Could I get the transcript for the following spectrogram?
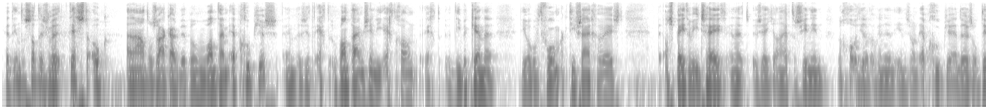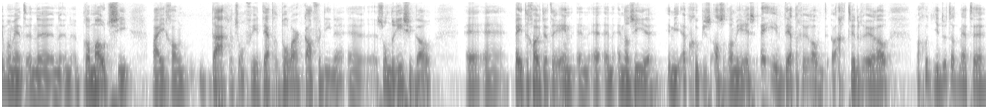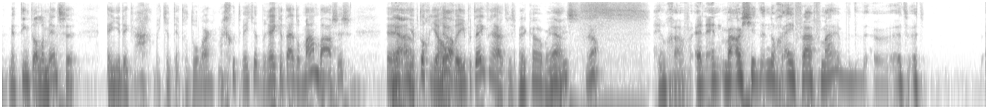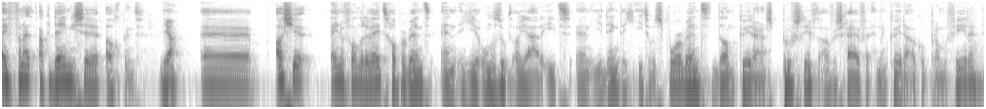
Het interessante is, we testen ook een aantal zaken uit. We hebben one-time app groepjes. En er zitten echt one-timers in die echt gewoon echt die we kennen, die ook op het forum actief zijn geweest. Als Peter iets heeft en het weet je, hij heeft er zin in, dan gooit hij dat ook in, in zo'n appgroepje. En er is op dit moment een, een, een, promotie waar je gewoon dagelijks ongeveer 30 dollar kan verdienen, eh, zonder risico. Eh, eh, Peter gooit het erin en, en, en dan zie je in die appgroepjes, als het dan weer is, hey, 30 euro, 28 euro. Maar goed, je doet dat met, uh, met tientallen mensen. En je denkt, ah, weet je, 30 dollar. Maar goed, weet je, rekent uit op maandbasis. Uh, ja. Je hebt toch je halve ja. hypotheek eruit. Dus bijkoper, ja. ja. Heel gaaf. En, en, maar als je nog één vraag voor mij. Het, het, even vanuit academische oogpunt. Ja. Uh, als je een of andere wetenschapper bent en je onderzoekt al jaren iets en je denkt dat je iets op het spoor bent, dan kun je daar een proefschrift over schrijven en dan kun je daar ook op promoveren.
